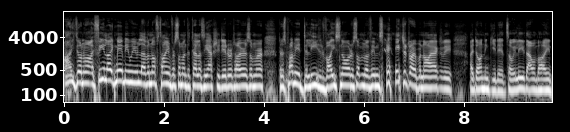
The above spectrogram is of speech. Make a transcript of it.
I don't know. I feel like maybe we will have enough time for someone to tell us he actually did retire somewhere. There's probably a deleted voice note or something of him saying he's retired, but no, I actually, I don't think he did. So we leave that one behind.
